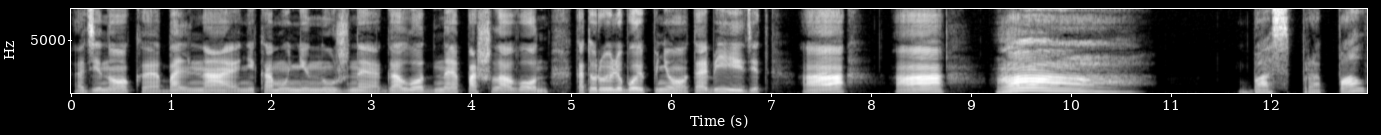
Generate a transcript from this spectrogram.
Одинокая, больная, никому не нужная, голодная пошла вон, которую любой пнет, обидит. А, а, а. Бас пропал.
